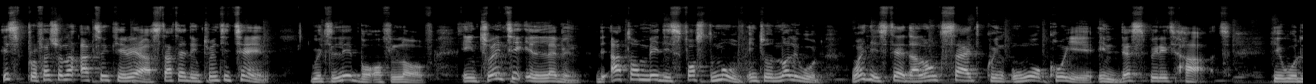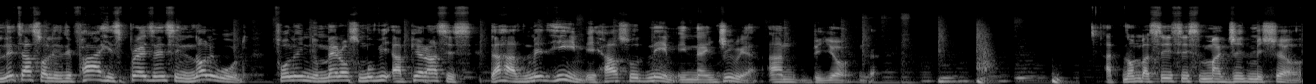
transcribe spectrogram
His professional acting career started in 2010 with Labor of Love. In 2011, the actor made his first move into Nollywood when he starred alongside Queen Nwokoye in Desperate Heart. He would later solidify his presence in Nollywood following numerous movie appearances that had made him a household name in Nigeria and beyond. At number 6 is Majid Michel.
